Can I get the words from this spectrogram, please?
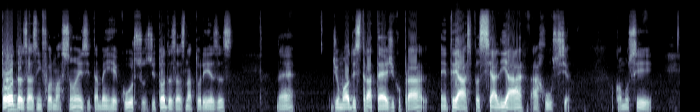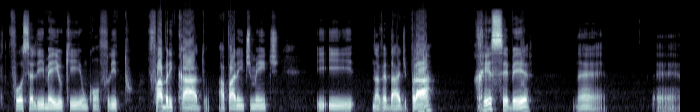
todas as informações e também recursos de todas as naturezas, né, de um modo estratégico para, entre aspas, se aliar à Rússia, como se fosse ali meio que um conflito fabricado, aparentemente, e, e na verdade, para receber né, é,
